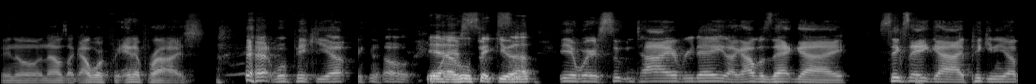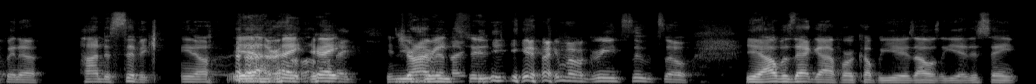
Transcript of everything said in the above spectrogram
You know, and I was like, I work for Enterprise. we'll pick you up. You know, yeah, we'll pick you suit, up. Yeah, wear suit and tie every day. Like I was that guy, six eight guy, picking you up in a Honda Civic. You know, yeah, right, so, right. Like, in driving, green like, suit. Yeah, I remember green suit. So yeah, I was that guy for a couple years. I was like, yeah, this ain't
